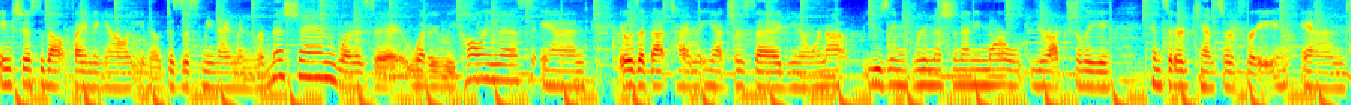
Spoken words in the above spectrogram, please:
anxious about finding out, you know, does this mean I'm in remission? What is it? What are we calling this? And it was at that time that he actually said, you know, we're not using remission anymore. You're actually considered cancer free. And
